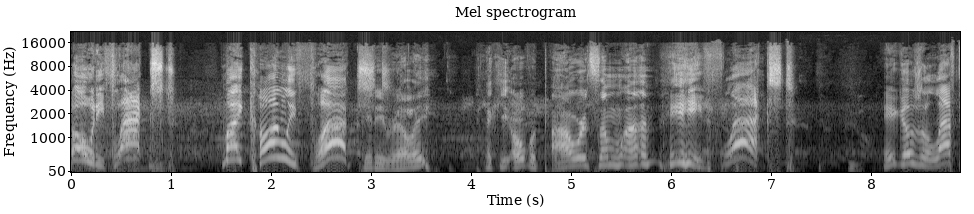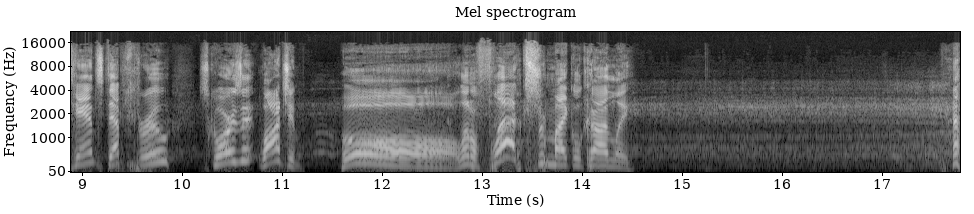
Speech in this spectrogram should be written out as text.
Oh, and he flexed. Mike Conley flexed. Did he really? Like he overpowered someone? He flexed. Here goes to the left hand, steps through, scores it. Watch him. Oh, a little flex from Michael Conley.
